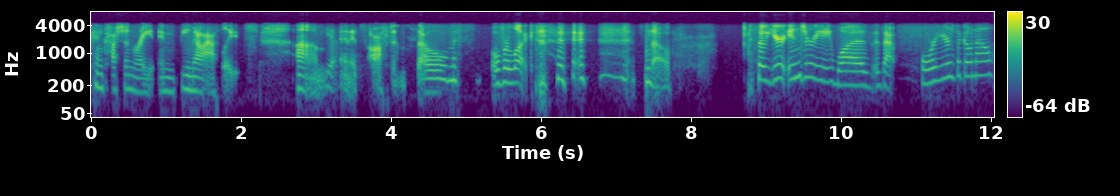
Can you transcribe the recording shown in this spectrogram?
concussion rate in female athletes. Um, yes. And it's often so mis- overlooked. so, so your injury was is that four years ago now?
